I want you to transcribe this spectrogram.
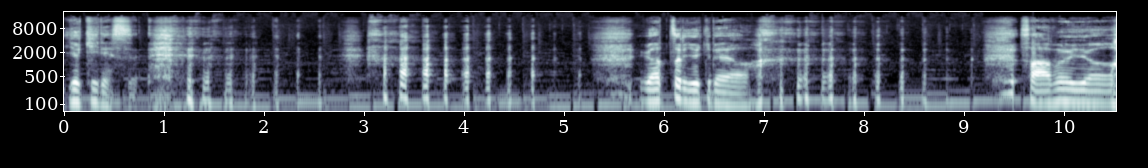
ー、雪です。がっつり雪だよ。寒いよ、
